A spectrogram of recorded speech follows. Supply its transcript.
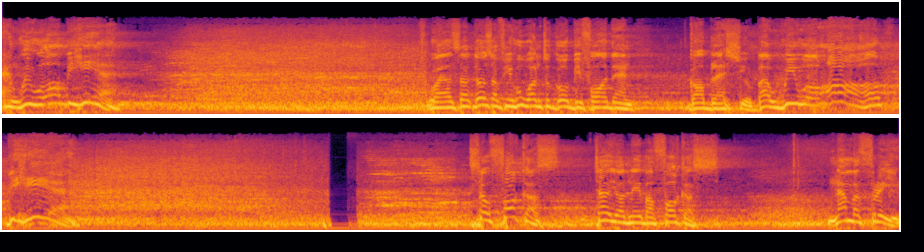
and we will all be here. Well, so those of you who want to go before then, God bless you. But we will all be here. So focus. Tell your neighbor, focus. Number three,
